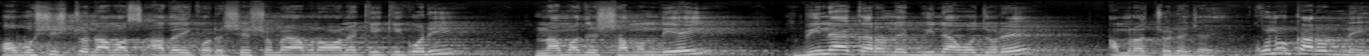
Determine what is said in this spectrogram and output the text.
অবশিষ্ট নামাজ আদায় করে। সে সময় আমরা অনেকেই কী করি? নামাজের সামন দিয়েই বিনা কারণে, বিনা ওজরে আমরা চলে যাই। কোনো কারণ নেই।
